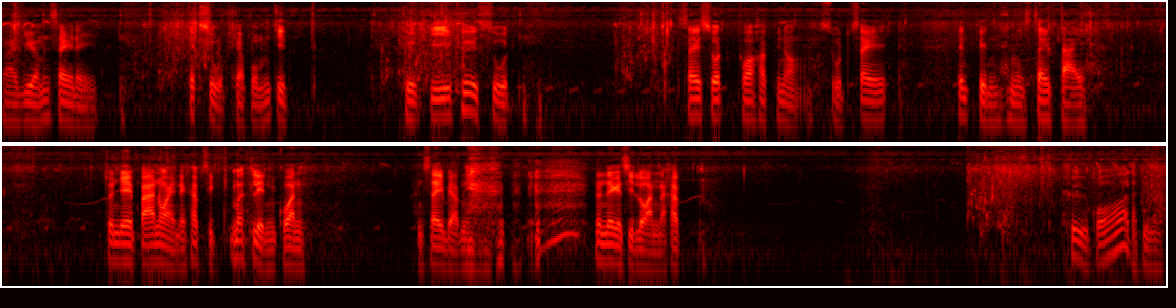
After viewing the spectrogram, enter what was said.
ว่าเหยื่อมันใส่ได้จักสูตรครับผมจิตถือปีคือสูตร ใส่สดพอครับพี่น้องสูตรใส่เป็นปิ่นอันนี้ใส่ตายส่วนใหญ่ปลาหน่อยนะครับ สิเมื่อเล่นกวนอันใส่แบบนี้ ส่วนใหญ่ก็สิหลอนนะครับ คือบ่ล่ะพี่น้อง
